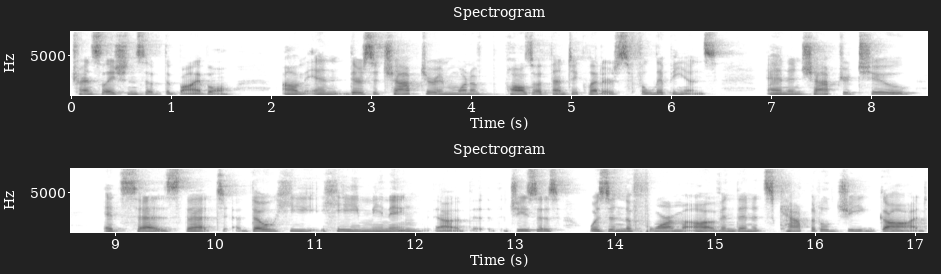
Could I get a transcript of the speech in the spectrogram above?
translations of the Bible. Um, and there's a chapter in one of Paul's authentic letters, Philippians, and in chapter two, it says that though he he meaning uh, Jesus was in the form of, and then it's capital G God,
